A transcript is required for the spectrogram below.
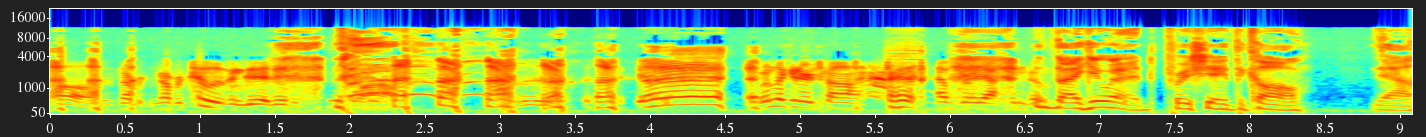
Oh, this number number two isn't good, is it? Wow. We're looking here, Tom. Have a great afternoon. Thank you, Ed. Appreciate the call. Yeah.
